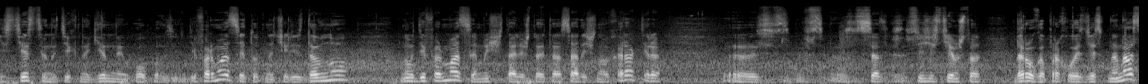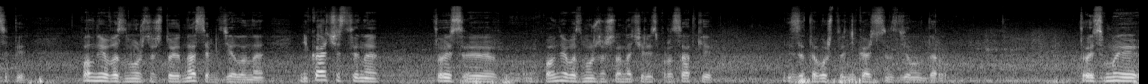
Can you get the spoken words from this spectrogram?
естественно, техногенный оползень. Деформации тут начались давно, но деформация, мы считали, что это осадочного характера, э, в связи с тем, что дорога проходит здесь на насыпи, Вполне возможно, что и насыпь сделана некачественно. То есть э, вполне возможно, что начались просадки из-за того, что некачественно сделана дорога. То есть мы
